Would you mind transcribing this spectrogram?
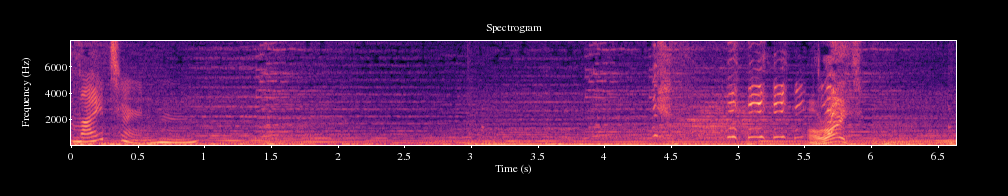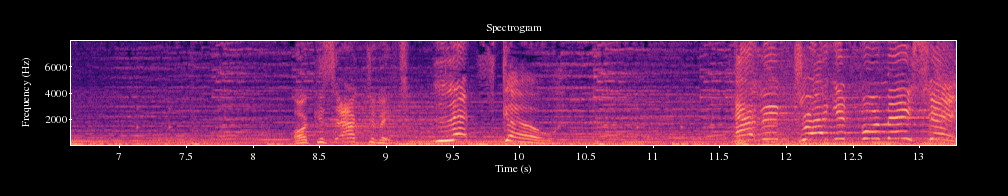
My turn, hmm? all right. Arcus, activate. Let's go! Avid Dragon Formation!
